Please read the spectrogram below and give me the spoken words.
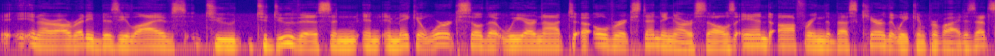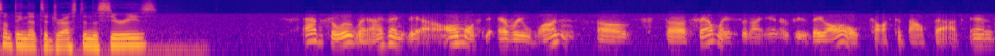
in our already busy lives to to do this and, and, and make it work so that we are not uh, overextending ourselves and offering the best care that we can provide. Is that something that's addressed in the series? Absolutely. I think almost every one of the families that I interviewed, they all talked about that. And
